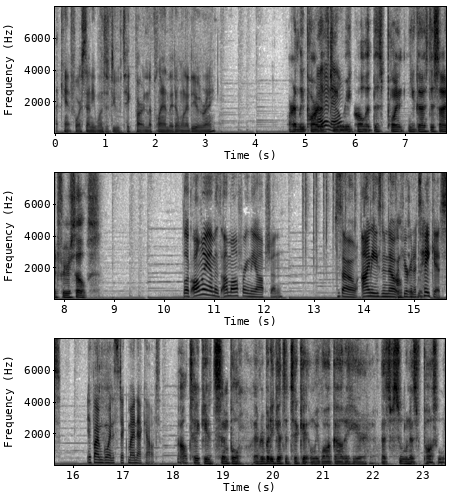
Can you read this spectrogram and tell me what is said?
I can't force anyone to do take part in a plan they don't want to do, right? Hardly part of don't Team know. Recall at this point. You guys decide for yourselves. Look, all I am is I'm offering the option. So I need to know I'll if you're going to take it, if I'm going to stick my neck out. I'll take it simple. Everybody gets a ticket and we walk out of here as soon as possible.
